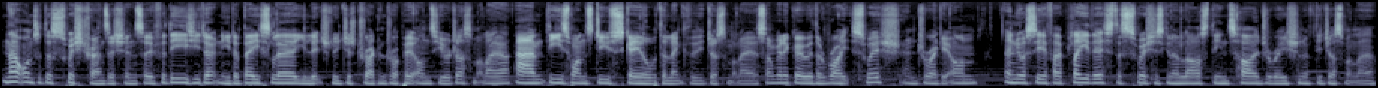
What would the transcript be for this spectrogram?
Now onto the swish transition. So for these, you don't need a base layer. You literally just drag and drop it onto your adjustment layer. And these ones do scale with the length of the adjustment layer. So I'm going to go with a right swish and drag it on. And you'll see if I play this, the swish is going to last the entire duration of the adjustment layer.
